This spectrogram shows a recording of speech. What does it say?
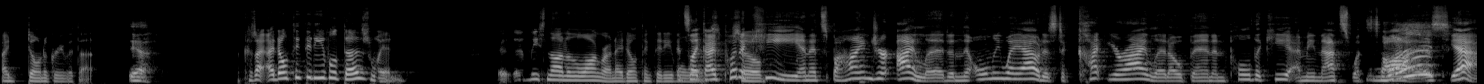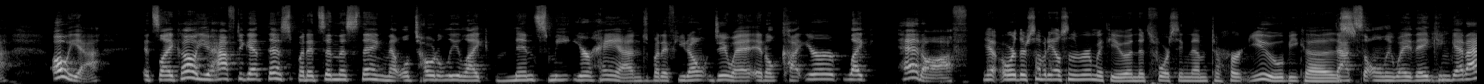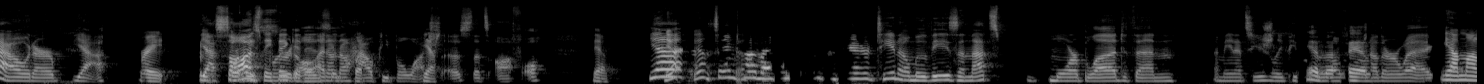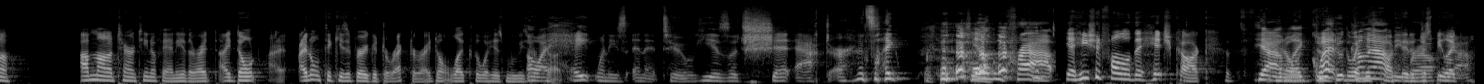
I don't agree with that Yeah. because I, I don't think that evil does win. At least not in the long run. I don't think that evil. It's like I put So- a key and it's behind your eyelid, and the only way out is to cut your eyelid open and pull the key. I mean, that's what Saw What? is. Yeah. Oh yeah. It's like, oh, you have to get this, but it's in this thing that will totally like mince meat your hand. But if you don't do it, it'll cut your like head off. Yeah, or there's somebody else in the room with you, and that's forcing them to hurt you because That's the only way they can get out. Or yeah, right. yeah. Or Saw is least they think it brutal. I don't know but- how people watch yeah. those. That's awful. Yeah. Yeah. Yeah, at yeah, the same yeah. time, I watch Tarantino movies, and that's more blood than. I mean, it's usually people Yeah, I'm not a blowing fan. each other away. Yeah, I'm not a I'm not a Tarantino fan either. I I don't I, I don't think he's a very good director. I don't like the way his movies oh, are. Oh, I cut. hate when he's in it too. He is a shit actor. It's like Yeah. holy crap. Yeah, he should follow the Hitchcock. Yeah, you know, like do, Quentin, do the way come Hitchcock at me, did bro. and just be like yeah.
